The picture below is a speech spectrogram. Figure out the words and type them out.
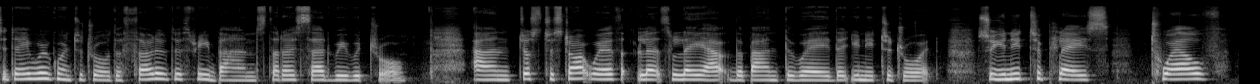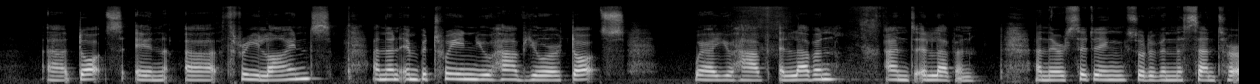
Today we're going to draw the third of the three bands that I said we would draw. And just to start with, let's lay out the band the way that you need to draw it. So you need to place 12 uh, dots in uh, three lines and then in between you have your dots where you have 11 and 11 and they're sitting sort of in the center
